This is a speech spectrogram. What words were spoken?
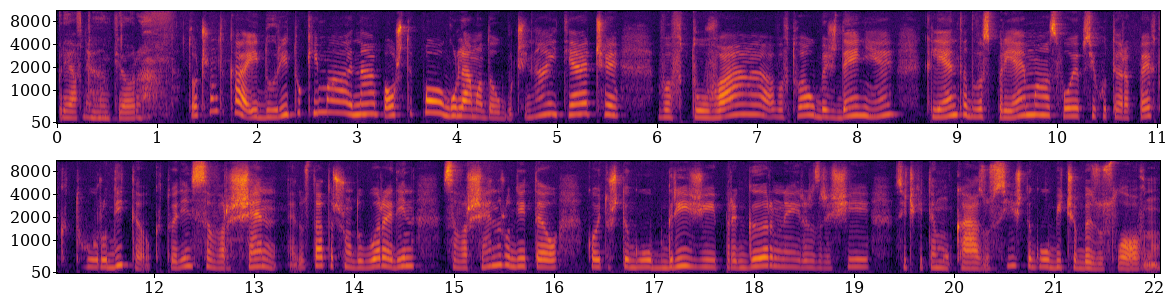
при автомонтьора. Да. Точно така. И дори тук има една още по-голяма дълбочина и тя е, че в това, в това убеждение клиентът възприема своя психотерапевт като родител, като един съвършен, недостатъчно добър, един съвършен родител, който ще го обгрижи, прегърне и разреши всичките му казуси и ще го обича безусловно.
